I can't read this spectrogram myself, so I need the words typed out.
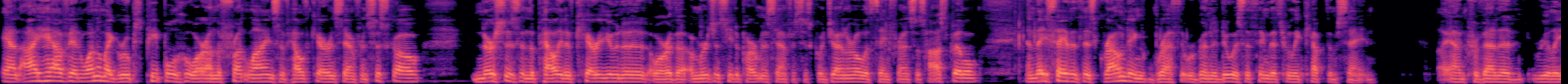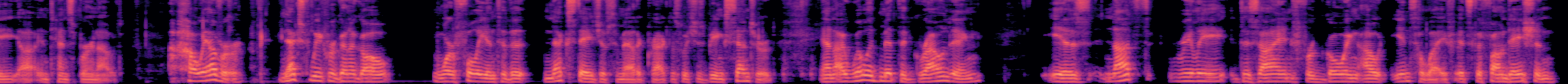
And I have in one of my groups people who are on the front lines of healthcare in San Francisco nurses in the palliative care unit or the emergency department of San Francisco General at St. Francis Hospital. And they say that this grounding breath that we're going to do is the thing that's really kept them sane and prevented really uh, intense burnout. However, next week we're going to go more fully into the next stage of somatic practice, which is being centered. And I will admit that grounding is not really designed for going out into life. It's the foundation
